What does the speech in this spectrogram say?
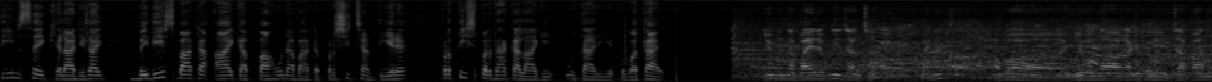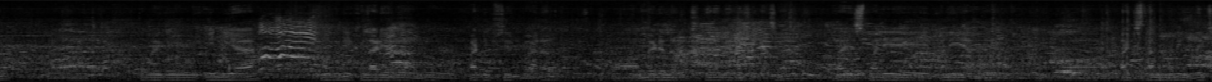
तिन सय खेलाडीलाई विदेशबाट आएका पाहुनाबाट प्रशिक्षण दिएर प्रतिस्पर्धाका लागि उतारिएको बताए। योभन्दा बाहिर पनि जान्छ होइन? अब योभन्दा अगाडि पनि जापान तपाईँको इन्डियामा पनि खेलाडीहरू हाम्रो पार्टिसिपेट भएर मेडलहरू जितेर ल्याएर आइसकेका छ र यसपालि पनि हाम्रो पाकिस्तानमा पनि हुँदैछ।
